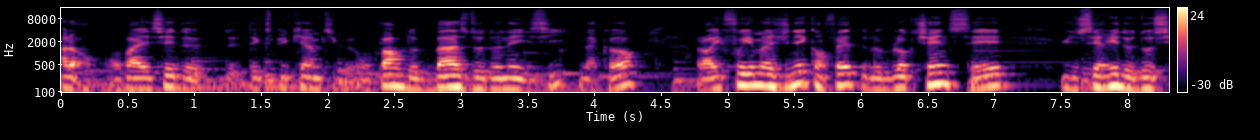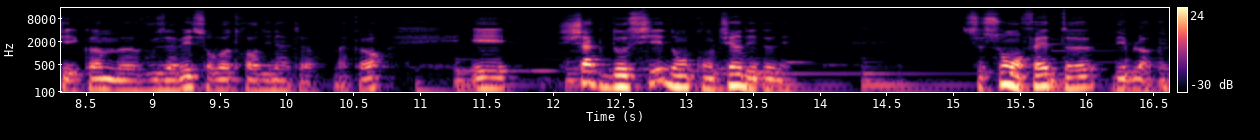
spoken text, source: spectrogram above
Alors, on va essayer d'expliquer un petit peu. On parle de base de données ici, d'accord? Alors, il faut imaginer qu'en fait, le blockchain, c'est une série de dossiers, comme euh, vous avez sur votre ordinateur, d'accord? Et chaque dossier, donc, contient des données. Ce sont en fait euh, des blocs.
